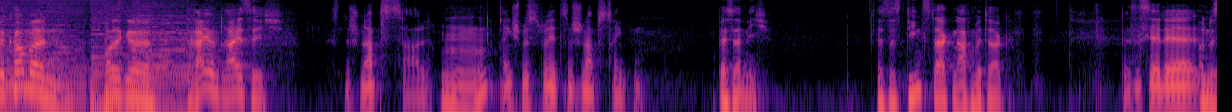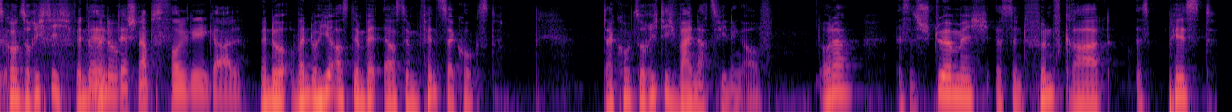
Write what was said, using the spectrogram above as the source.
willkommen. Folge 33. Das ist eine Schnapszahl. Mhm. Eigentlich müssten wir jetzt einen Schnaps trinken. Besser nicht. Es ist Dienstagnachmittag Das ist ja der, und es kommt so richtig, wenn du, der, wenn du, der Schnapsfolge egal. wenn du, wenn du hier aus dem, aus dem Fenster guckst, da kommt so richtig Weihnachtsfeeling auf. Oder? Es ist stürmig, es sind 5 Grad, es pisst.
